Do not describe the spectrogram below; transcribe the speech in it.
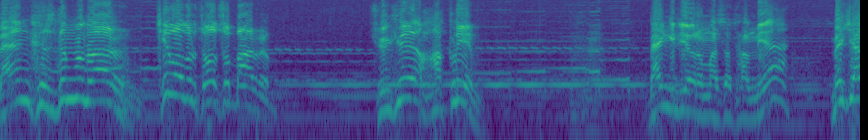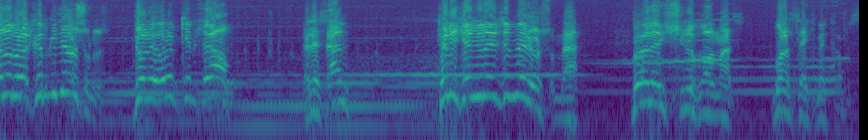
Ben kızdım mı bağırırım. Kim olursa olsun bağırırım. Çünkü haklıyım. Ben gidiyorum mazot almaya. Mekanı bırakıp gidiyorsunuz. Dönüyorum kimse yok. Hele sen? Kendi kendine izin veriyorsun be. Böyle işçilik olmaz. Burası ekmek kapısı.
